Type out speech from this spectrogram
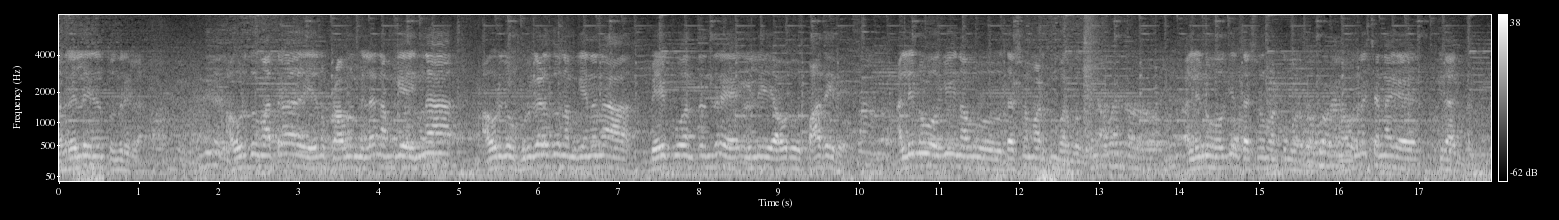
ಅದರಲ್ಲಿ ಏನೂ ತೊಂದರೆ ಇಲ್ಲ. ಅವ್ರದ್ದು ಮಾತ್ರ ಏನು ಪ್ರಾಬ್ಲಮ್ ಇಲ್ಲ. ನಮಗೆ ಇನ್ನು ಅವ್ರಿಗೆ ಗುರುಗಳದ್ದು ನಮ್ಗೆ ಬೇಕು ಅಂತಂದರೆ ಇಲ್ಲಿ ಅವರು ಪಾದ ಇದೆ. ಅಲ್ಲಿನೂ ಹೋಗಿ ನಾವು ದರ್ಶನ ಮಾಡ್ಕೊಂಡು ಬರ್ಬೋದು. ಅಲ್ಲಿನೂ ಹೋಗಿ ದರ್ಶನ ಮಾಡ್ಕೊಂಡು ಬರ್ಬೋದು. ಅವ್ರನ್ನ ಚೆನ್ನಾಗಿ ಇದಾಗ್ತದೆ.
